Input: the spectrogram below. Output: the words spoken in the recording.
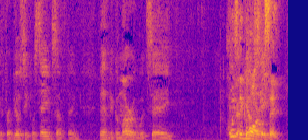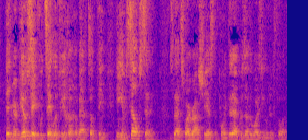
if Rav Yosef was saying something, then the Gemara would say. Who's the Gemara will say? Then Rav Yosef would say Lefichach about something he himself said. So that's why Rashi has to point to that, because otherwise you would have thought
